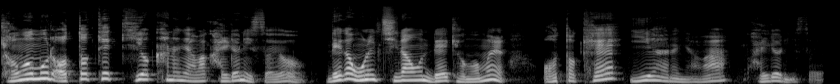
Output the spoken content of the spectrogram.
경험을 어떻게 기억하느냐와 관련이 있어요. 내가 오늘 지나온 내 경험을 어떻게 이해하느냐와 관련이 있어요.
